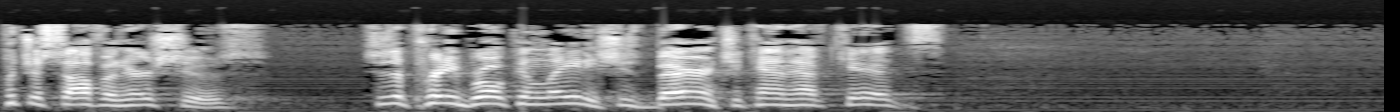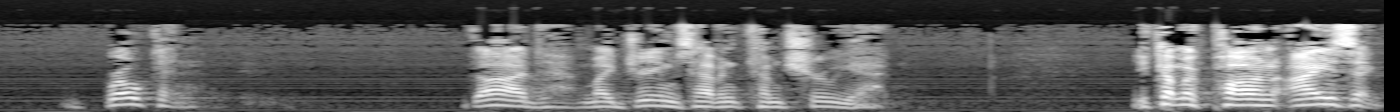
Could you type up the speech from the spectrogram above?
put yourself in her shoes. She's a pretty broken lady. She's barren. She can't have kids broken. God, my dreams haven't come true yet. You come upon Isaac,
